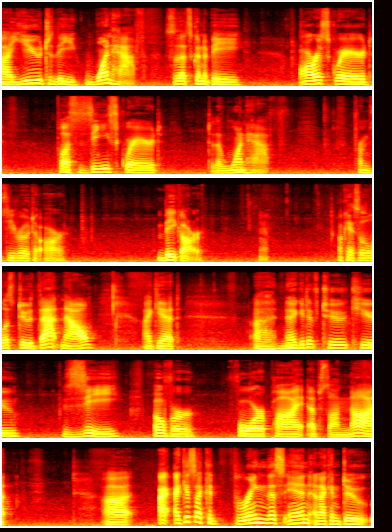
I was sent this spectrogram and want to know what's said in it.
uh, u to the 1 half. So that's going to be r squared plus z squared to the 1 half from 0 to r. Big R. Yeah. Okay, so let's do that now. I get uh, negative 2qz over 4 pi epsilon naught. Uh, I, I, guess I could bring this in and I can do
